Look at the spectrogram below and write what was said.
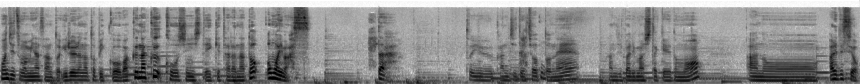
本日も皆さんといろいろなトピックを枠なく更新していけたらなと思います。だ。という感じでちょっとね始まりましたけれども。あのーあれですよ。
